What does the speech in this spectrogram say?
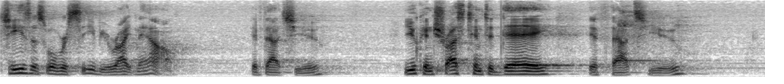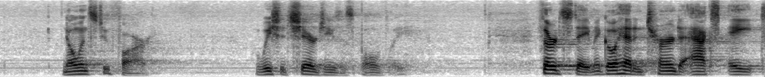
Jesus will receive you right now if that's you. You can trust him today if that's you. No one's too far. We should share Jesus boldly. Third statement, go ahead and turn to Acts 8,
